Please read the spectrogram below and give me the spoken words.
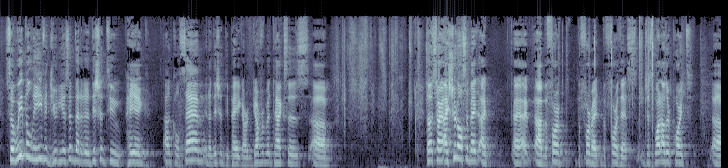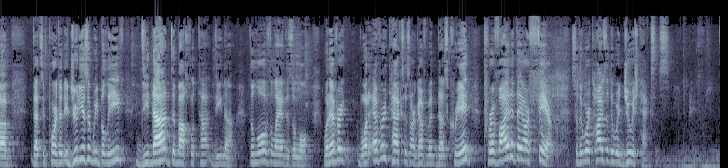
So we believe in Judaism that in addition to paying Uncle Sam, in addition to paying our government taxes, um, no, sorry, I should also mention I, I, uh, before before before this, just one other point. Uh, that's important. In Judaism, we believe dina de malchuta dina. The law of the land is the law. Whatever, whatever taxes our government does create, provided they are fair. So there were times that there were Jewish taxes.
